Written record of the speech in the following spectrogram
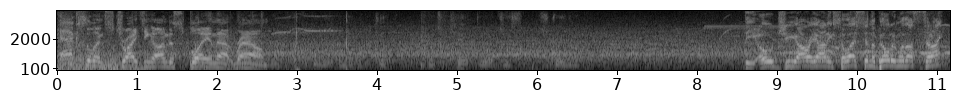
Excellent striking on display in that round. The OG Arianny Celeste in the building with us tonight.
